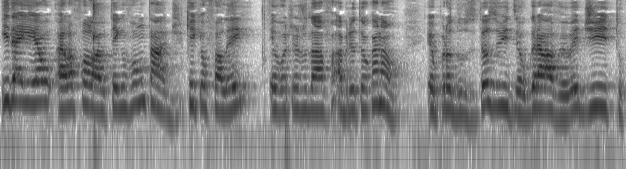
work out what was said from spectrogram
E daí eu, ela falou: ah, eu tenho vontade. O que, que eu falei? Eu vou te ajudar a abrir o teu canal. Eu produzo teus vídeos, eu gravo, eu edito,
